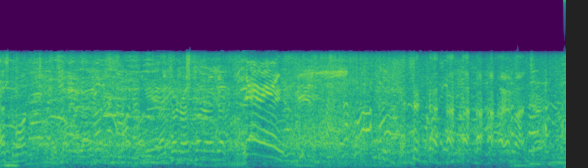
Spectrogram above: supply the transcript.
Yes, come on. Let's go. Right, turn around, turn around. Just, yay! I'm not sure.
